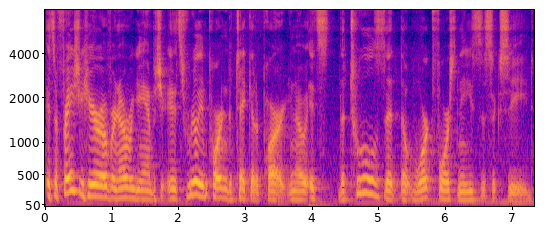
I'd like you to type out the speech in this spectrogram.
It's a phrase you hear over and over again, but it's really important to take it apart. You know, it's the tools that the workforce needs to succeed.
